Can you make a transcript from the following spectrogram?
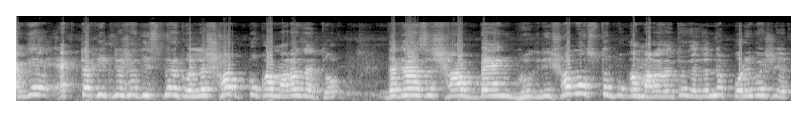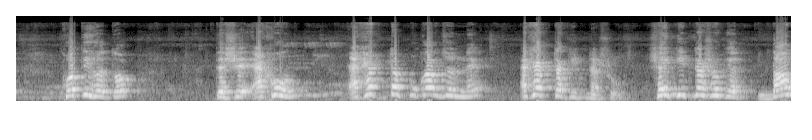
আগে একটা কীটনাশক স্প্রে করলে সব পোকা মারা যেত দেখা যাচ্ছে সাপ ব্যাং ঘুগরি সমস্ত পোকা মারা যেত, এজন্য পরিবেশের ক্ষতি হতো। সে এখন এক একটা পোকার জন্যে এক একটা কীটনাশক। সেই কীটনাশকের দাম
